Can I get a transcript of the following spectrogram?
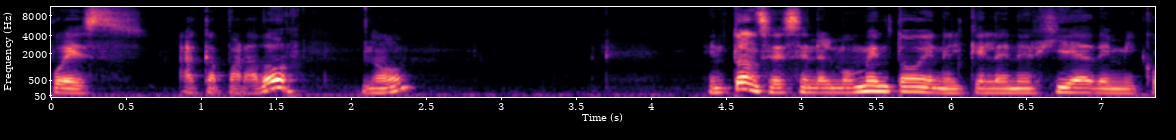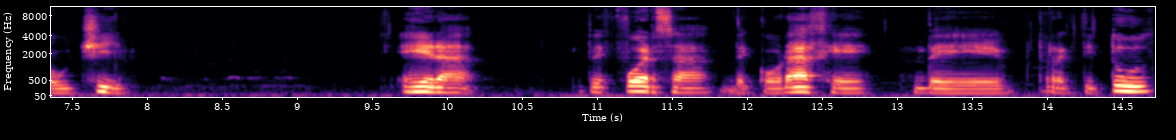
pues acaparador, ¿no? Entonces, en el momento en el que la energía de mi coachee era de fuerza, de coraje, de rectitud,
